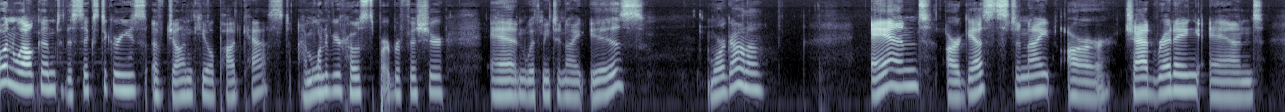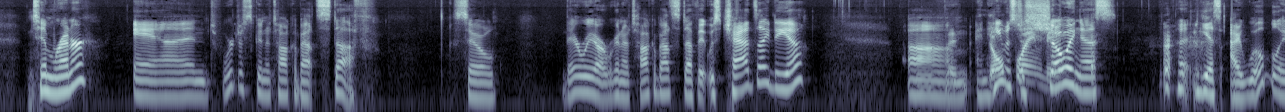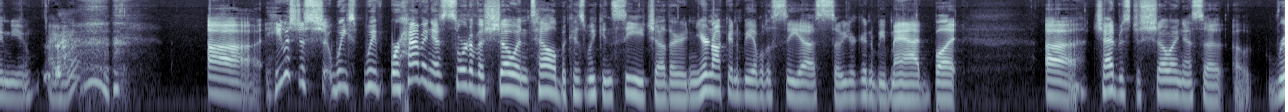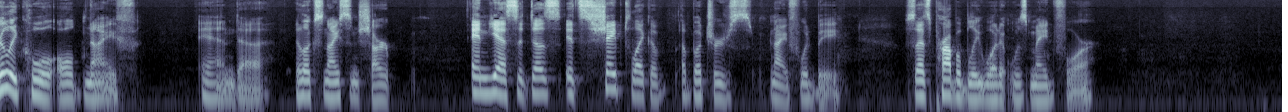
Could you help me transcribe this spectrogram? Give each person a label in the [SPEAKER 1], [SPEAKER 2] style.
[SPEAKER 1] welcome to the Six Degrees of John Keel podcast. I'm one of your hosts, Barbara Fisher, and with me tonight is
[SPEAKER 2] Morgana.
[SPEAKER 1] And our guests tonight are Chad Redding and Tim Renner, and we're just going to talk about stuff. So there we are. We're going to talk about stuff. It was Chad's idea, um, and he was
[SPEAKER 3] blame
[SPEAKER 1] just
[SPEAKER 3] me.
[SPEAKER 1] showing us. yes, I will blame you. I will. Uh, he was just sh- we we we're having a sort of a show and tell because we can see each other, and you're not going to be able to see us, so you're going to be mad. But uh, Chad was just showing us a, a really cool old knife, and uh, it looks nice and sharp. And yes, it does. It's shaped like a, a butcher's knife would be, so that's probably what it was made for.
